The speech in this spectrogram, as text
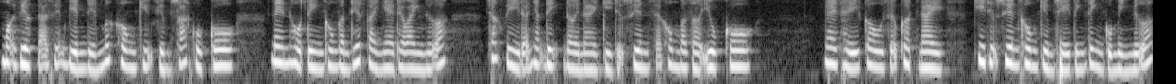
mọi việc đã diễn biến đến mức không chịu kiểm soát của cô, nên Hồ Tình không cần thiết phải nghe theo anh nữa. Chắc vì đã nhận định đời này Kỳ Thiệu Xuyên sẽ không bao giờ yêu cô. Nghe thấy câu giễu cợt này, Kỳ Thiệu Xuyên không kiềm chế tính tình của mình nữa.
